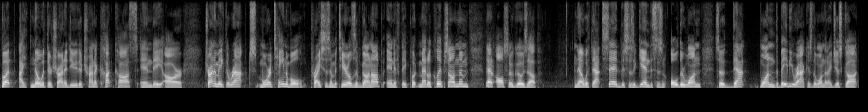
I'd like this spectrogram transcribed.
But I know what they're trying to do. They're trying to cut costs and they are trying to make the racks more attainable. Prices and materials have gone up, and if they put metal clips on them, that also goes up. Now, with that said, this is again, this is an older one, so that one, the baby rack is the one that I just got.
